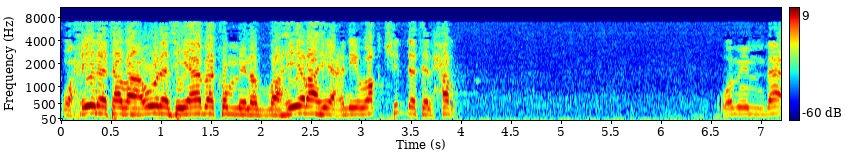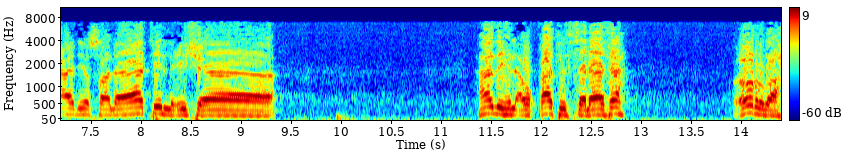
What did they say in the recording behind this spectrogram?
وحين تضعون ثيابكم من الظهيرة يعني وقت شدة الحر. ومن بعد صلاة العشاء. هذه الأوقات الثلاثة عرضة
